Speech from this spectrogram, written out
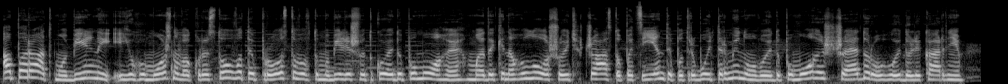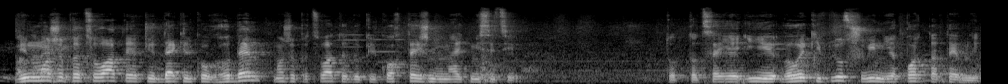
Апарат мобільний і його можна використовувати просто в автомобілі швидкої допомоги. Медики наголошують, часто пацієнти потребують термінової допомоги ще дорогою до лікарні. Він може працювати від декількох годин, може працювати до кількох тижнів, навіть місяців. Тобто це є і великий плюс, що він є портативний.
